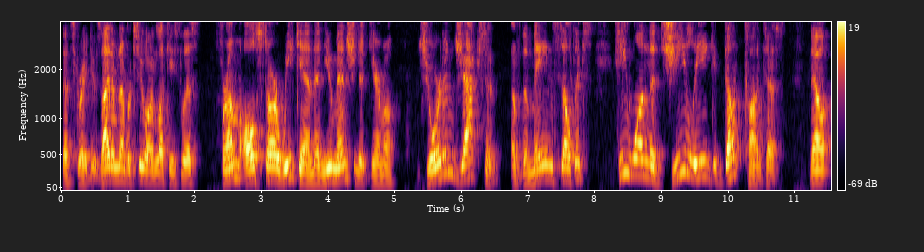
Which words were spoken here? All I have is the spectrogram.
that's great news. Item number two on Lucky's list from All Star Weekend, and you mentioned it, Guillermo. Jordan Jackson of the Maine Celtics. He won the G League dunk contest. Now,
